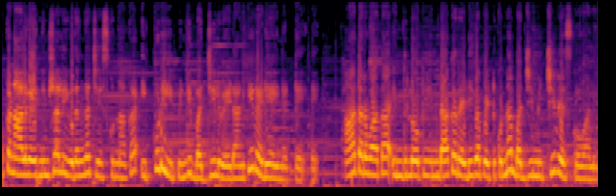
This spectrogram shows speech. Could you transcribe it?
ఒక నాలుగైదు నిమిషాలు ఈ విధంగా చేసుకున్నాక ఇప్పుడు ఈ పిండి బజ్జీలు వేయడానికి రెడీ అయినట్టే. ఆ తర్వాత ఇందులోకి ఇందాక రెడీగా పెట్టుకున్న బజ్జీ మిర్చి వేసుకోవాలి.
